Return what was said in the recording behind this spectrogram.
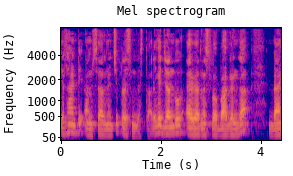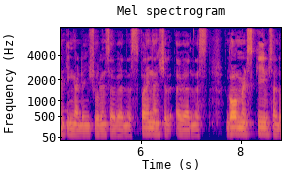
ఇలాంటి అంశాల నుంచి ప్రశ్నలిస్తారు ఇక జనరల్ అవేర్నెస్లో భాగంగా banking and insurance awareness financial awareness government schemes and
